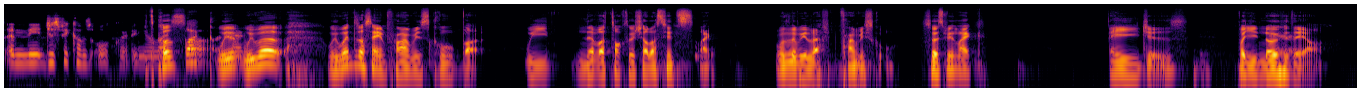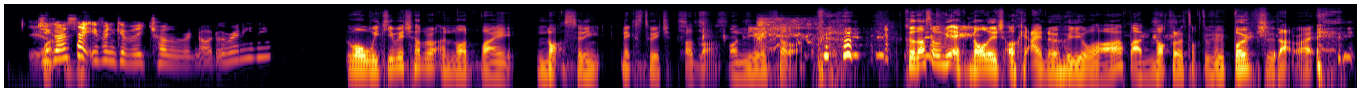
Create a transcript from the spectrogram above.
and then it just becomes awkward, and you're it's like, because like, "Oh, we okay." we were we went to the same primary school, but we never talked to each other since like well we left primary school. So it's been like ages, but you know who they are. Do you guys like even give each other a nod or anything? well, we give each other a nod by not sitting next to each other or near each other. Because that's when we acknowledge, okay, I know who you are, but I'm not gonna talk to you. We both do that, right?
